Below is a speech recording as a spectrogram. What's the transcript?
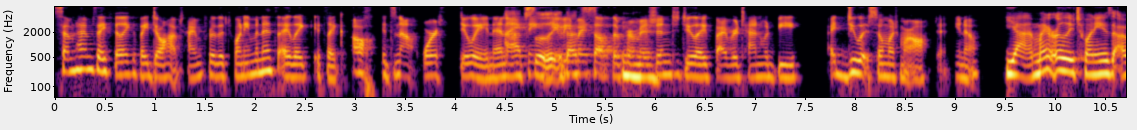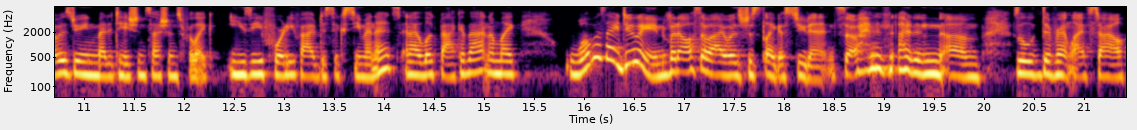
sometimes I feel like if I don't have time for the 20 minutes, I like, it's like, oh, it's not worth doing. And Absolutely. I think giving That's, myself the mm-hmm. permission mm-hmm. to do like five or 10 would be, I do it so much more often, you know? Yeah, in my early 20s, I was doing meditation sessions for like easy 45 to 60 minutes. And I look back at that and I'm like, what was I doing? But also I was just like a student. So I didn't, I didn't, um, it was a different lifestyle,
